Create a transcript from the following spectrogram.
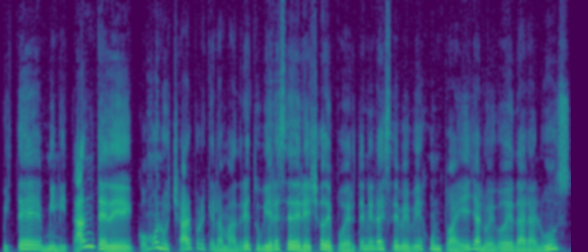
fuiste militante de cómo luchar porque la madre tuviera ese derecho de poder tener a ese bebé junto a ella luego de dar a luz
